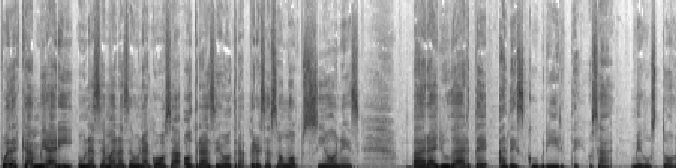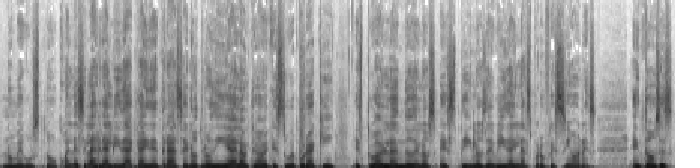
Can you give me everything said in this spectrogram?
puedes cambiar y una semana haces una cosa, otra haces otra, pero esas son opciones para ayudarte a descubrirte, o sea, me gustó, no me gustó, cuál es la realidad que hay detrás. El otro día, la última vez que estuve por aquí, estuve hablando de los estilos de vida y las profesiones. Entonces,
